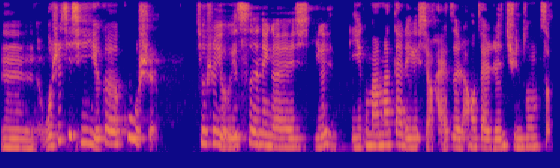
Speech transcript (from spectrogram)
嗯，我是记起一个故事。就是有一次，那个一个一个妈妈带着一个小孩子，然后在人群中走，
